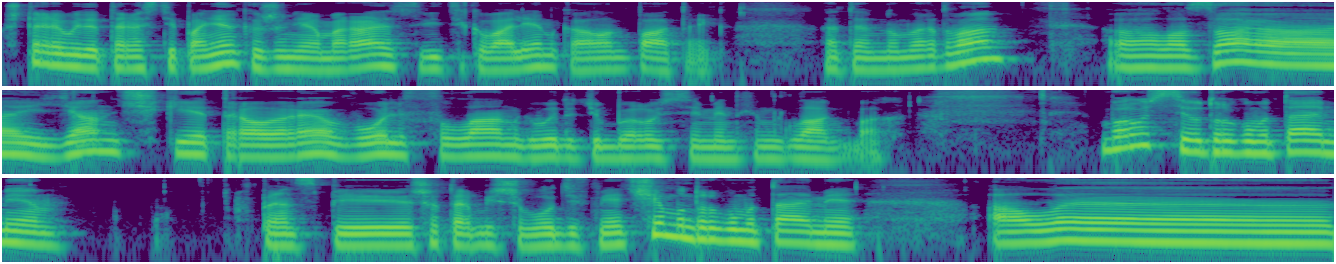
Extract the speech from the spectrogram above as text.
Штири вийде Тарас Степаненко, Жуніор Мараєс, Віці Коваленко, Алан Патрик. На тем номер 2. Лазара, Янчки, Трауре, Вольф, Ланг вийдуть у Борусі Мюнхен-Гладбах. Борусі у другому таймі, в принципі, Шахтар більше володів м'ячем у другому таймі. Але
